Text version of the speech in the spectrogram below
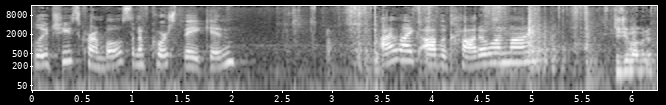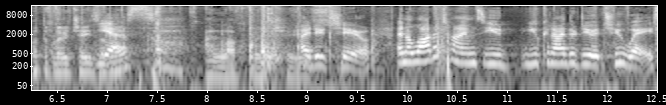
blue cheese crumbles, and of course bacon. I like avocado on mine. Did you want me to put the blue cheese in Yes. there? I love blue cheese. I do too. And a lot of times you you can either do it two ways.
